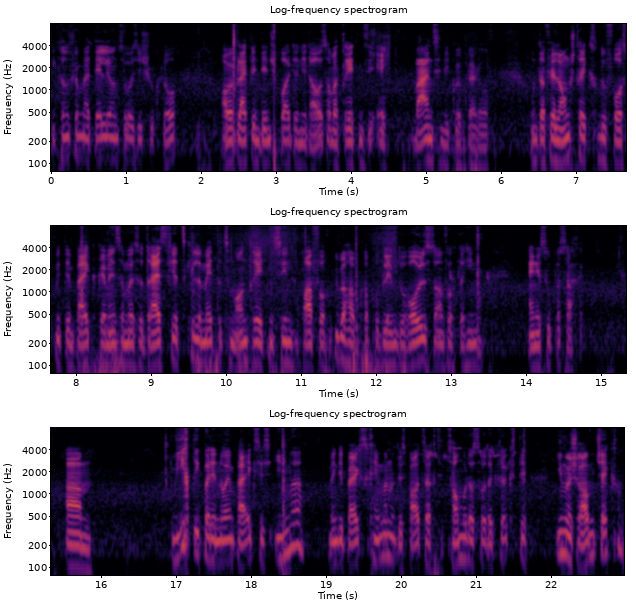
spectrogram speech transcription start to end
sie kriegen schon mehr Delle und so, das ist schon klar. Aber bleibt in den Sport ja nicht aus, aber treten sie echt wahnsinnig gut bergauf. Und dafür Langstrecken, du fährst mit dem Bike, wenn es einmal so 30, 40 Kilometer zum Antreten sind, einfach überhaupt kein Problem. Du rollst einfach dahin. Eine super Sache. Ähm, wichtig bei den neuen Bikes ist immer, wenn die Bikes kommen und das baut sich zusammen oder so, da kriegst du immer Schrauben checken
